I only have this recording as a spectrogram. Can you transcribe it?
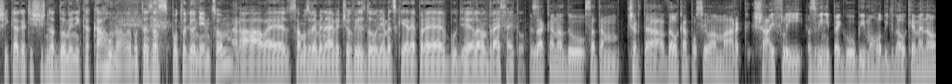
Chicago tešíš na Dominika Kahuna, lebo ten zase potvrdil Nemcom, ano. ale samozrejme najväčšou hviezdou nemeckej repre bude Leon Dreisaitl. Za Kanadu sa tam črtá veľká posila Mark Scheifly z Winnipegu by mohlo byť veľké meno.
